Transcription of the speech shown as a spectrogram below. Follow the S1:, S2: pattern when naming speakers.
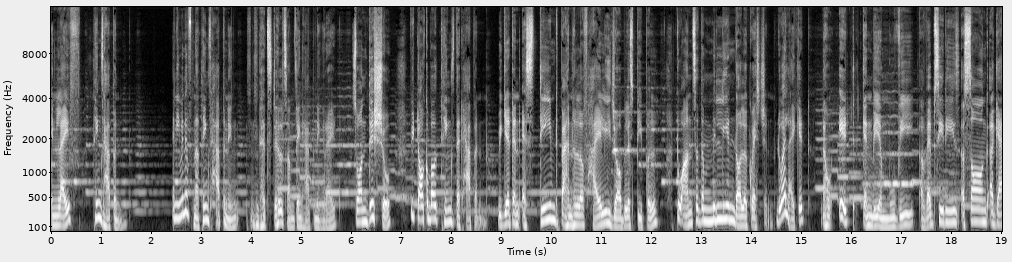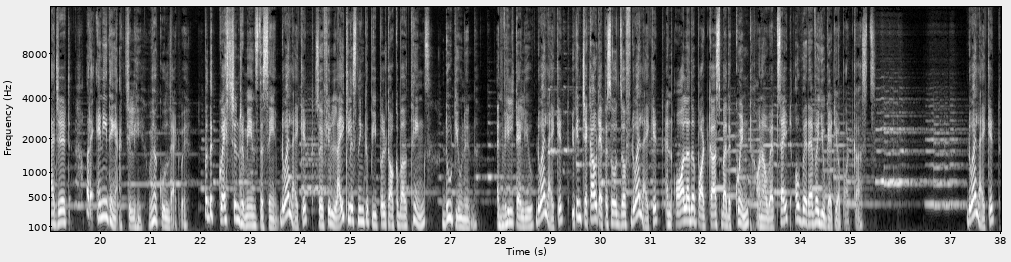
S1: In life, things happen. And even if nothing's happening, that's still something happening, right? So, on this show, we talk about things that happen. We get an esteemed panel of highly jobless people to answer the million dollar question Do I like it? Now, it can be a movie, a web series, a song, a gadget, or anything actually. We're cool that way. But the question remains the same Do I like it? So, if you like listening to people talk about things, do tune in and we'll tell you, do I like it? You can check out episodes of Do I Like It and all other podcasts by The Quint on our website or wherever you get your podcasts. Do I like it?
